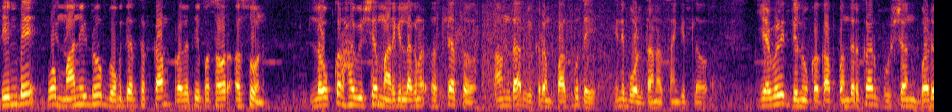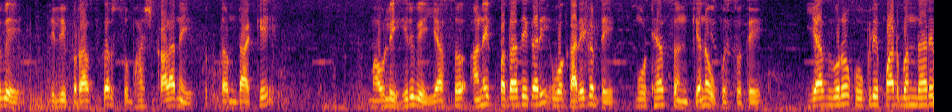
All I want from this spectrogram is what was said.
डिंबे व मानिडो बोगद्याचं काम प्रगतीपथावर असून लवकर हा विषय मार्गी लागणार असल्याचं आमदार विक्रम पाचपुते यांनी बोलताना सांगितलं. यावेळी दिनुकाका पंधरकर भूषण बडवे दिलीप रासकर सुभाष काळाने उत्तम डाके माऊली हिरवे यासह अनेक पदाधिकारी व कार्यकर्ते मोठ्या संख्येनं उपस्थित होते. याचबरोबर कोकणी पाटबंधारे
